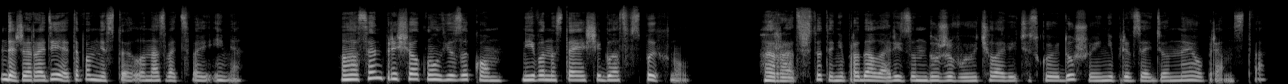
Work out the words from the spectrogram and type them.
Даже ради этого мне стоило назвать свое имя. Лосен прищелкнул языком, его настоящий глаз вспыхнул. «Рад, что ты не продала Ризунду живую человеческую душу и непревзойденное упрямство.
